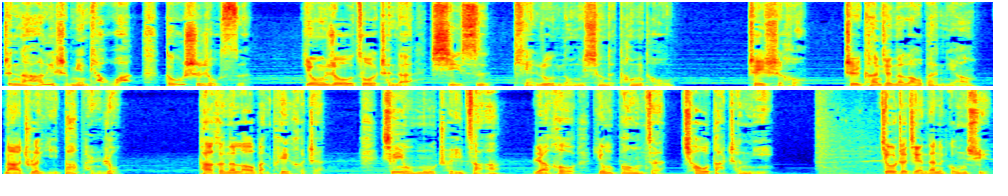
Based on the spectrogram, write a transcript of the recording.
这哪里是面条啊，都是肉丝，用肉做成的细丝填入浓香的汤头。这时候。只看见那老板娘拿出了一大盆肉，她和那老板配合着，先用木锤砸，然后用棒子敲打成泥。就这简单的工序，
